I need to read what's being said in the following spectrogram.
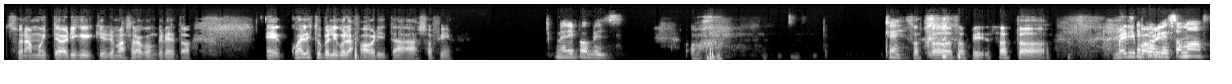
suena muy teórico y quiero ir más a lo concreto. Eh, ¿Cuál es tu película favorita, Sofía? Mary Poppins. Oh. ¿Qué? Sos todo, Sofía, sos todo. Mary es porque somos,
